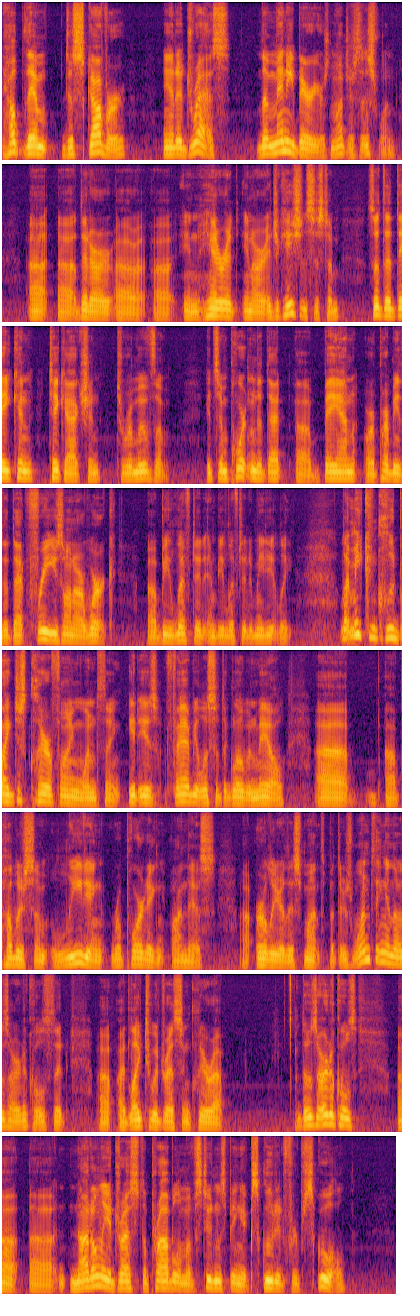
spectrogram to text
help them discover and address the many barriers, not just this one, uh, uh, that are uh, uh, inherent in our education system so that they can take action to remove them. It's important that that uh, ban, or pardon me, that that freeze on our work uh, be lifted and be lifted immediately. Let me conclude by just clarifying one thing. It is fabulous that the Globe and Mail published some leading reporting on this earlier this month, but there's one thing in those articles that I'd like to address and clear up. Those articles uh, uh, not only address the problem of students being excluded from school,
